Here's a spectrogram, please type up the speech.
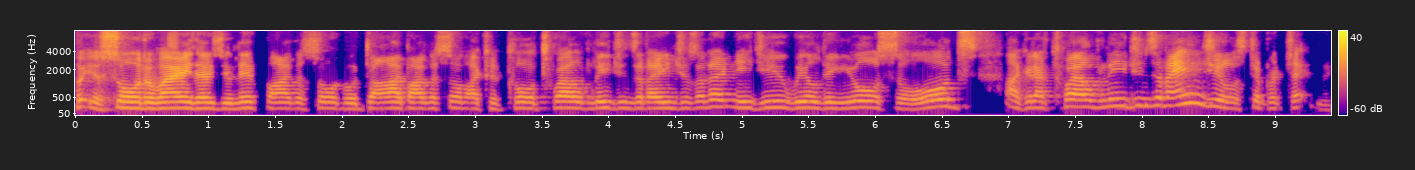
put your sword away. Those who live by the sword will die by the sword. I could call 12 legions of angels. I don't need you wielding your swords. I could have 12 legions of angels to protect me.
